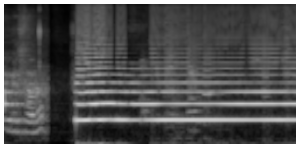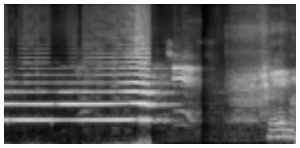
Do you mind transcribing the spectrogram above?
তুমি সরো খেয়ে না?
